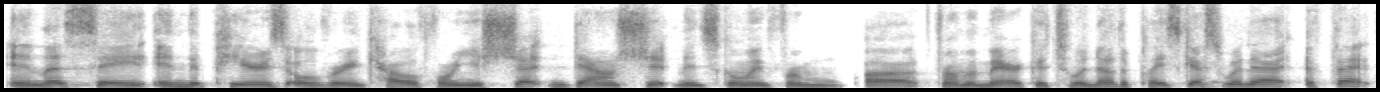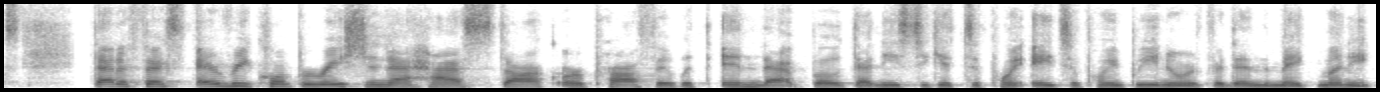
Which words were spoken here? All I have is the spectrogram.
and let's say in the piers over in California, shutting down shipments going from uh, from America to another place, guess where that affects? That affects every corporation that has stock or profit within that boat that needs to get to point A to point B in order for them to make money.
